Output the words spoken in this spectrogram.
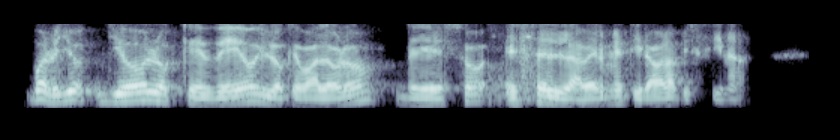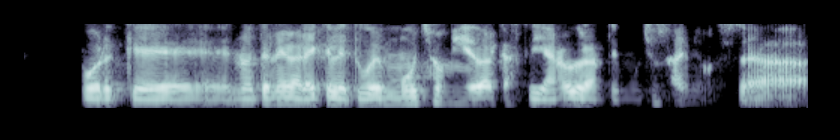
Bueno, yo, yo lo que veo y lo que valoro de eso es el haberme tirado a la piscina porque no te negaré que le tuve mucho miedo al castellano durante muchos años. O sea,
